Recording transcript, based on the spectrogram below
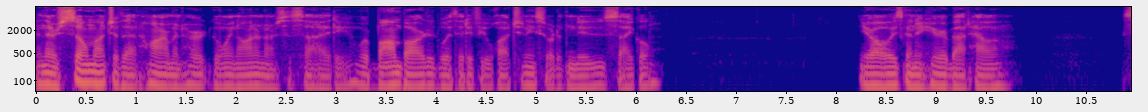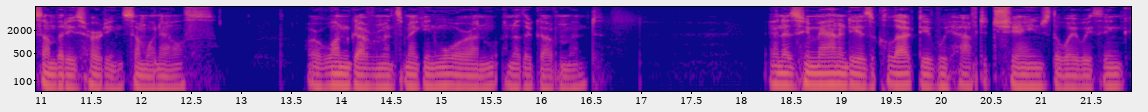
and there's so much of that harm and hurt going on in our society. We're bombarded with it if you watch any sort of news cycle. You're always going to hear about how somebody's hurting someone else, or one government's making war on another government. And as humanity, as a collective, we have to change the way we think,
